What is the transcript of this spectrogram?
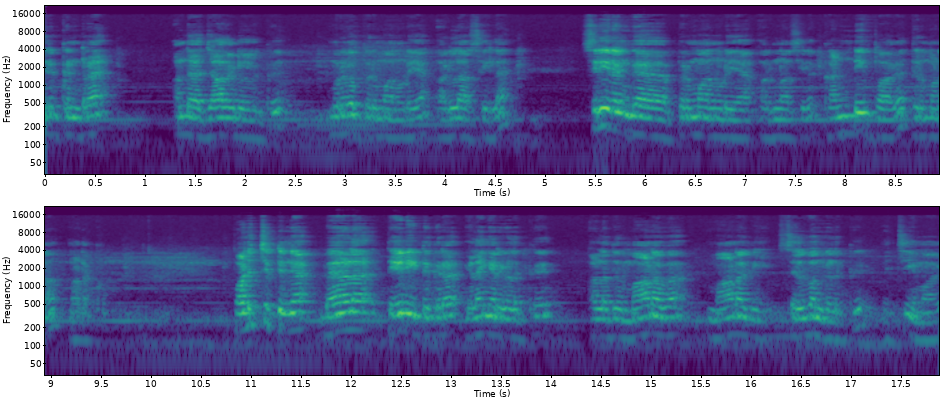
இருக்கின்ற அந்த ஜாதகர்களுக்கு முருகப்பெருமானுடைய அருளாசையில் ஸ்ரீரங்க பெருமானுடைய அருணாசியில் கண்டிப்பாக திருமணம் நடக்கும். படிச்சுட்டுங்க வேலை தேடிட்டு இருக்கிற இளைஞர்களுக்கு அல்லது மாணவ மாணவி செல்வங்களுக்கு நிச்சயமாக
